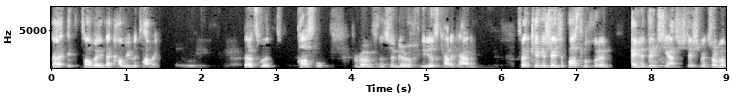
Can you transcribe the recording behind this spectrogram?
uh, it's Tomei that can't be Matame. That's what apostle. Remember from the Sunnah of Chnidios Katakanim. So Kika Sheish apostle B'churim, ain't a din she has to shlish mitzvah.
